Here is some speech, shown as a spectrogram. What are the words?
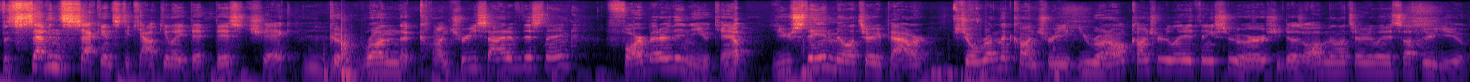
for seven seconds to calculate that this chick hmm. could run the countryside of this thing far better than you can. Yep. You stay in military power. She'll run the country. You run all country related things through her. She does all military related stuff through you.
